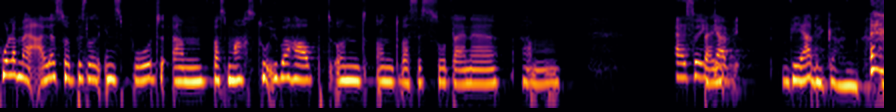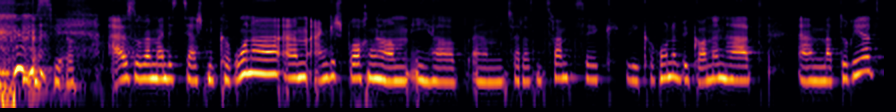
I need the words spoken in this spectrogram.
hol mal alles so ein bisschen ins Boot. Ähm, was machst du überhaupt und, und was ist so deine ähm, also ich glaube, Werdegang bisher? also, wenn wir das zuerst mit Corona ähm, angesprochen haben, ich habe ähm, 2020, wie Corona begonnen hat, ähm, maturiert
